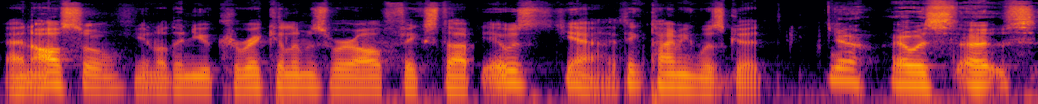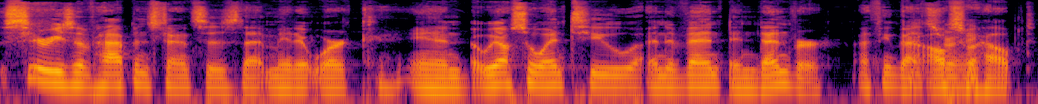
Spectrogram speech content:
and also you know the new curriculums were all fixed up it was yeah i think timing was good Yeah, it was a series of happenstances that made it work. And we also went to an event in Denver. I think that That's also right. helped.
